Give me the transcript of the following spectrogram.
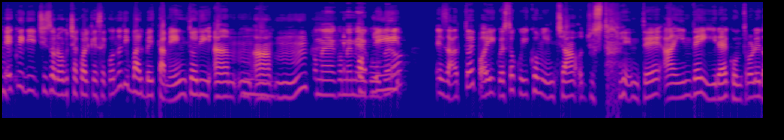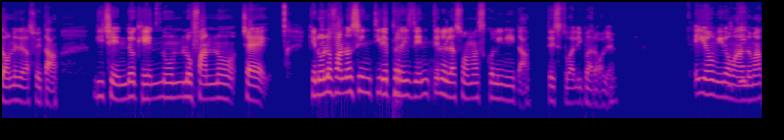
E quindi ci sono c'è qualche secondo di balbettamento, di "ah, mh, ah, Mh. mh", Come come mi recupero? esatto, e poi questo qui comincia giustamente a inveire contro le donne della sua età, dicendo che non lo fanno cioè, che non lo fanno sentire presente nella sua mascolinità, testuali parole. E io mi domando: "Ma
